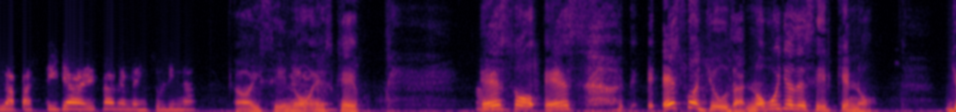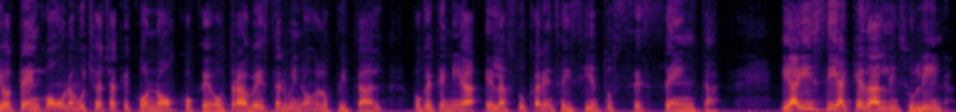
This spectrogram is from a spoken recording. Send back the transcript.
la, la, pastilla esa de la insulina. Ay, sí, no, es que eso es, eso ayuda, no voy a decir que no. Yo tengo una muchacha que conozco que otra vez terminó en el hospital porque tenía el azúcar en 660 y ahí sí hay que darle insulina.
